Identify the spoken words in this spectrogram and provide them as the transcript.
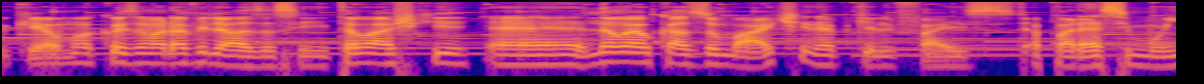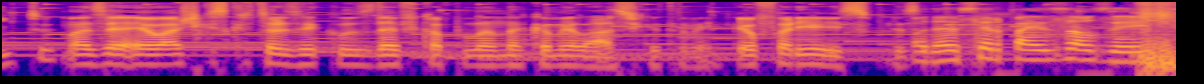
o que é uma coisa maravilhosa, assim. Então acho que é, não é o caso do Martin, né? Porque ele faz. aparece muito. Mas é, eu acho que escritores reclusos devem ficar pulando na cama elástica também. Eu faria isso, por exemplo. Ou deve ser pais ausentes.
